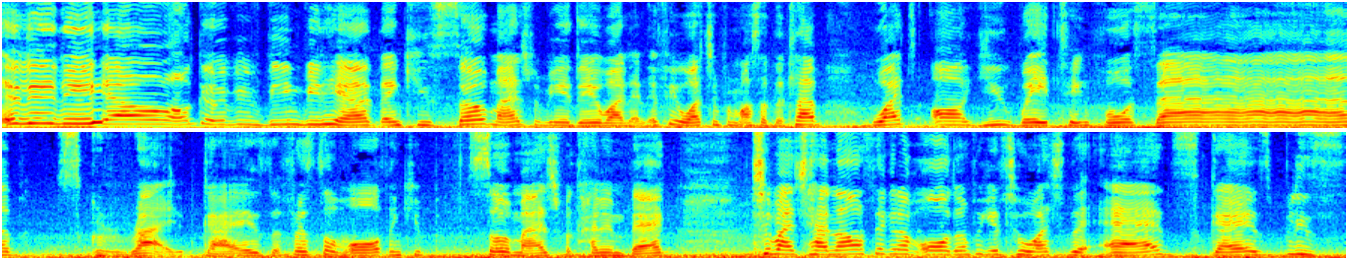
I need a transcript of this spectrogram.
if you're new here, welcome. If you've been been here, thank you so much for being a day one. And if you're watching from outside the club, what are you waiting for? Subscribe, guys. First of all, thank you so much for coming back to my channel. Second of all, don't forget to watch the ads, guys. Please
